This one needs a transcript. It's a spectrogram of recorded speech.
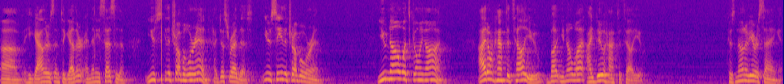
um, he gathers them together and then he says to them, You see the trouble we're in. I just read this. You see the trouble we're in. You know what's going on. I don't have to tell you, but you know what? I do have to tell you because none of you are saying it.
